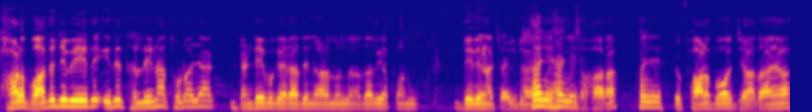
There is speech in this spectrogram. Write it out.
ਫਲ ਵੱਧ ਜਵੇ ਤੇ ਇਹਦੇ ਥੱਲੇ ਨਾ ਥੋੜਾ ਜਿਹਾ ਡੰਡੇ ਵਗੈਰਾ ਦੇ ਨਾਲ ਮੈਨੂੰ ਲੱਗਦਾ ਵੀ ਆਪਾਂ ਨੂੰ ਦੇ ਦੇਣਾ ਚਾਹੀਦਾ ਹੈ ਕੋਈ। ਸਹਾਰਾ ਹਾਂਜੀ। ਕਿ ਫਲ ਬਹੁਤ ਜ਼ਿਆਦਾ ਆ।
